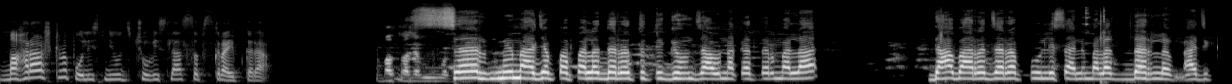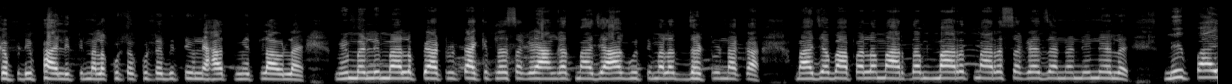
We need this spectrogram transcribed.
महाराष्ट्र पोलीस न्यूज चोवीसला सबस्क्राईब करा. सर मी माझ्या पप्पाला धरत होती घेऊन जाऊ नका तर मला दहा बारा जरा पोलिसांनी मला धरलं. माझी कपडे फाली ती मला कुठं कुठं बी तिने हात मीत लावलाय. मी म्हणली मला पेट्रोल टाकीतलं सगळ्या अंगात माझी आग होती. मला झटू नका. माझ्या बापाला मारता मारत मारत सगळ्या जणांनी नेलंय. मी पाय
